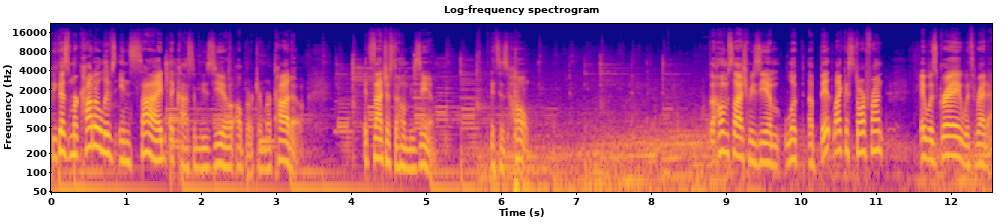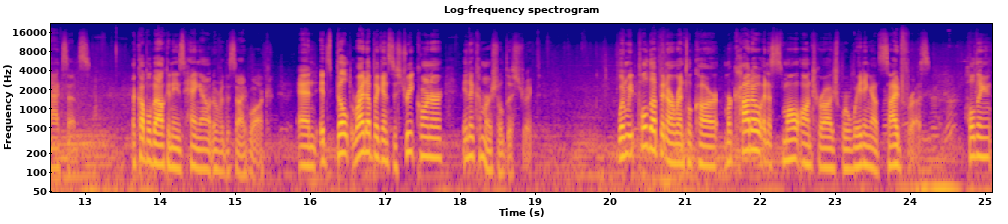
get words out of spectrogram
Because Mercado lives inside the Casa Museo Alberto Mercado. It's not just a home museum, it's his home. The home slash museum looked a bit like a storefront. It was gray with red accents. A couple balconies hang out over the sidewalk, and it's built right up against a street corner in a commercial district. When we pulled up in our rental car, Mercado and a small entourage were waiting outside for us, holding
